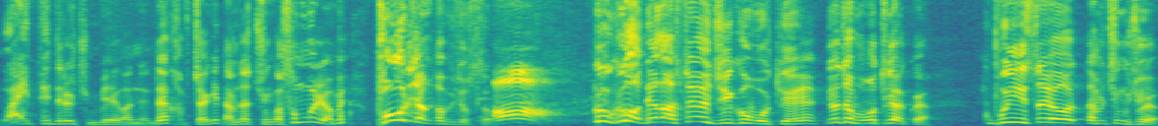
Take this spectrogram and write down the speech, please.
와이패드를 준비해 갔는데 갑자기 남자친구가 선물이라면 벙어리 장갑을 줬어. 어. 그 그거 내가 써야지 그거 뭐 어떻게? 여자 뭐 어떻게 할 거야? 그 본인이 써요 남자친구 줘요.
